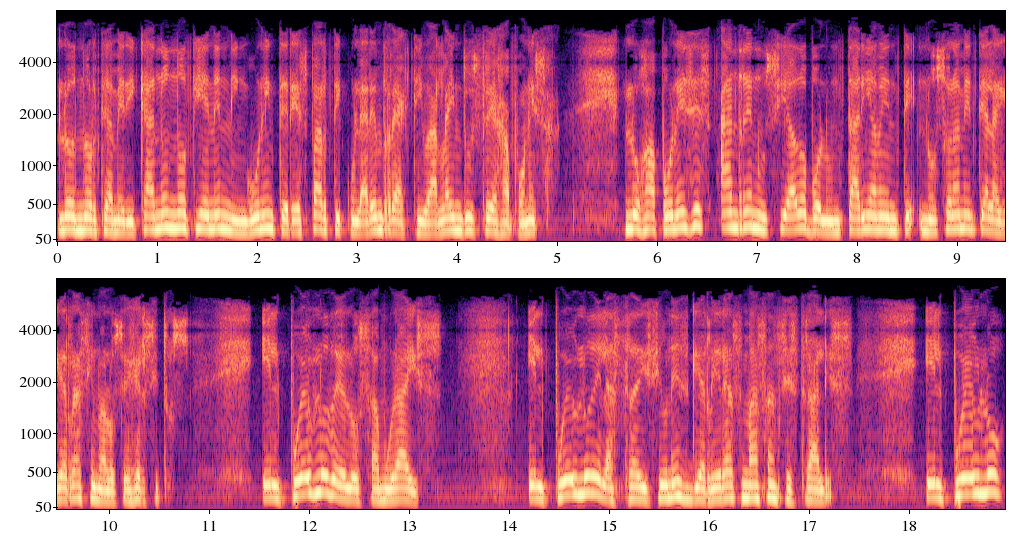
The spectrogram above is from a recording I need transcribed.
los norteamericanos no tienen ningún interés particular en reactivar la industria japonesa. Los japoneses han renunciado voluntariamente no solamente a la guerra sino a los ejércitos. El pueblo de los samuráis, el pueblo de las tradiciones guerreras más ancestrales, el pueblo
